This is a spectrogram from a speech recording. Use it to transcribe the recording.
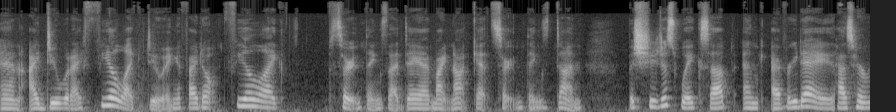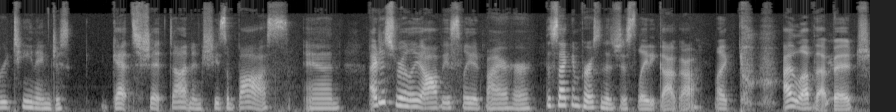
and I do what I feel like doing. If I don't feel like certain things that day, I might not get certain things done. But she just wakes up and every day has her routine and just gets shit done and she's a boss and I just really obviously admire her. The second person is just Lady Gaga. Like I love that bitch.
